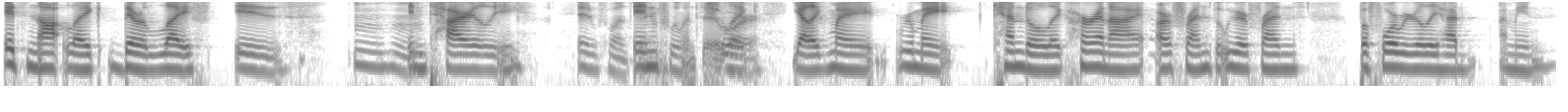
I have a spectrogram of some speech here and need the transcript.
it's not like their life is mm-hmm. entirely influencing. influencer. Sure. Like yeah, like my roommate Kendall, like her and I are friends, but we were friends before we really had I mean,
